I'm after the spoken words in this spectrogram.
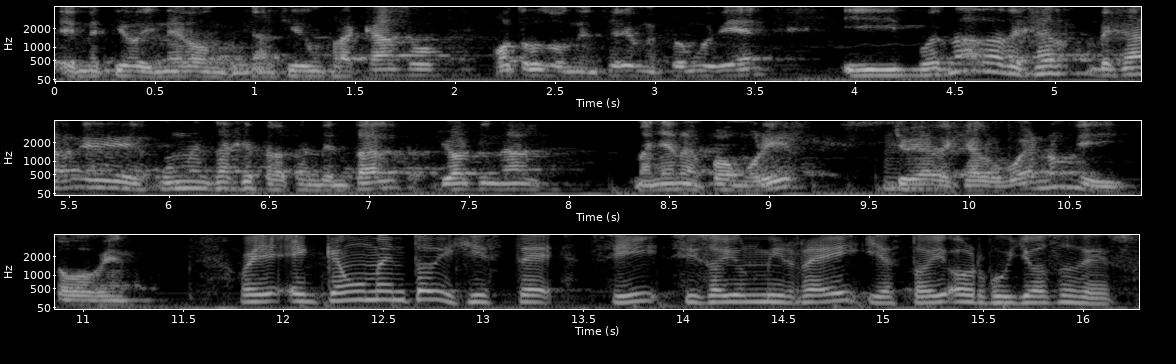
he metido dinero donde ha sido un fracaso, otros donde en serio me fue muy bien. Y pues nada, dejar, dejar eh, un mensaje trascendental. Yo al final, mañana me puedo morir, yo ya dejé algo bueno y todo bien. Oye, ¿en qué momento dijiste, sí, sí soy un mi rey y estoy orgulloso de eso?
